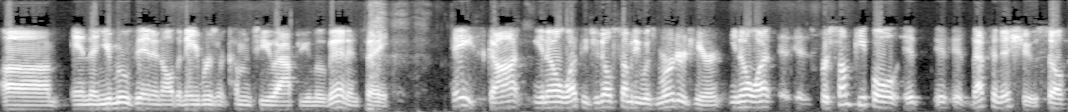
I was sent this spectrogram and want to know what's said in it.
Um, and then you move in, and all the neighbors are coming to you after you move in and say, "Hey, Scott, you know what? Did you know somebody was murdered here? You know what? It, for some people, it, it, it that's an issue. So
